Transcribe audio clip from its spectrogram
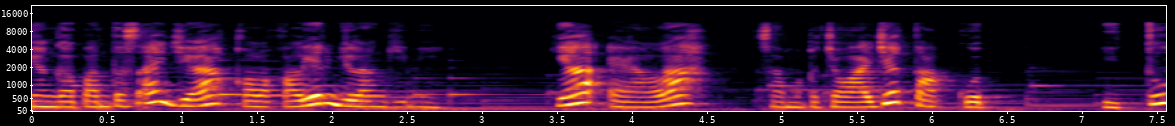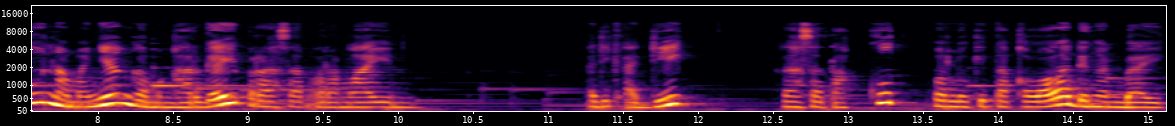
Yang gak pantas aja kalau kalian bilang gini, Ya elah, sama kecoa aja takut. Itu namanya gak menghargai perasaan orang lain. Adik-adik, rasa takut perlu kita kelola dengan baik.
